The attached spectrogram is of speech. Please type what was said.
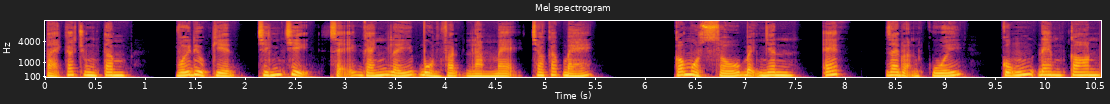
tại các trung tâm với điều kiện chính chị sẽ gánh lấy bổn phận làm mẹ cho các bé. Có một số bệnh nhân S giai đoạn cuối cũng đem con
